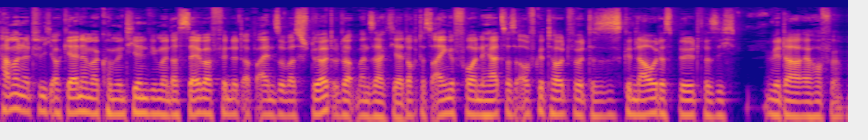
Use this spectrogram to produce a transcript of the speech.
Kann man natürlich auch gerne mal kommentieren, wie man das selber findet, ob einen sowas stört oder ob man sagt, ja doch, das eingefrorene Herz, was aufgetaut wird, das ist genau das Bild, was ich mir da erhoffe.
